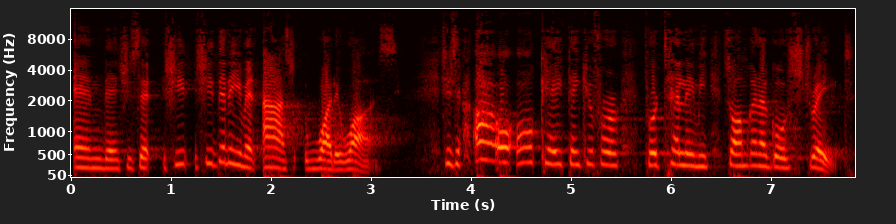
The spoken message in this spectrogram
And then she said, she, she didn't even ask what it was. She said, oh okay, thank you for, for telling me. So I'm going to go straight.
